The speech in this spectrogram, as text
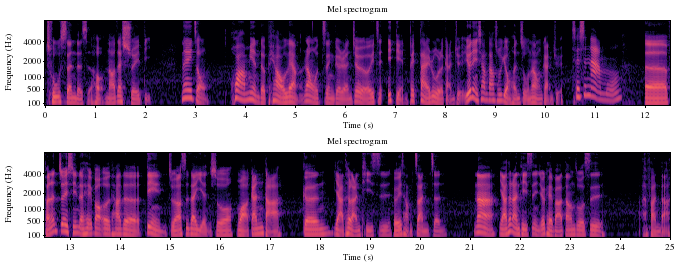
出生的时候，然后在水底那一种画面的漂亮，让我整个人就有一只一点被带入的感觉，有点像当初永恒族那种感觉。谁是纳摩？呃，反正最新的《黑豹二》，它的电影主要是在演说瓦干达跟亚特兰提斯有一场战争。那亚特兰提斯，你就可以把它当做是阿凡达。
